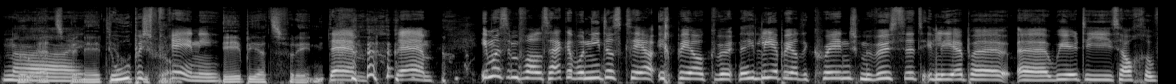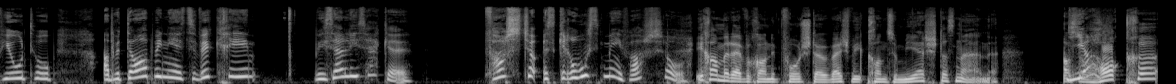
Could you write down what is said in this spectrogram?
Nein, du bist. Vreni. Ich bin jetzt Vreni. Damn, damn. Ich muss im Fall sagen, als ich das gesehen habe, ich bin ja gewöhnt, ich liebe ja den Cringe, wir wissen, ich liebe äh, weirde Sachen auf YouTube. Aber da bin ich jetzt wirklich, wie soll ich sagen? Fast schon, es graust mich, fast schon. Ich kann mir einfach auch nicht vorstellen, weißt du, wie konsumierst du das nennen? Also Ja. hocken,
